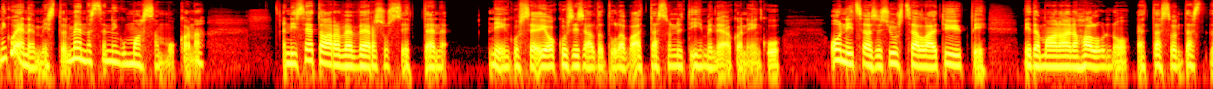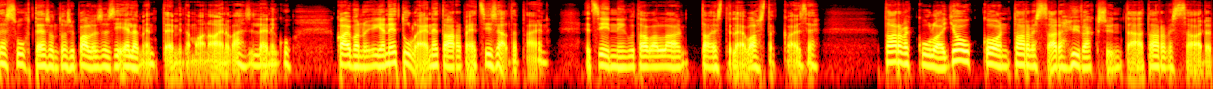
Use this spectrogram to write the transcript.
niin kuin enemmistön, mennä sen niin kuin massan mukana. Niin se tarve versus sitten niin kuin se joku sisältö tuleva, että tässä on nyt ihminen, joka niin kuin on itse asiassa just sellainen tyyppi, mitä mä oon aina halunnut, että tässä, on, tässä, tässä suhteessa on tosi paljon sellaisia elementtejä, mitä mä oon aina vähän silleen niin kuin kaivannut, ja ne tulee, ne tarpeet sisältäpäin. Että siinä niin kuin tavallaan taistelee vastakkain se tarve kuulua joukkoon, tarve saada hyväksyntää, tarve saada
